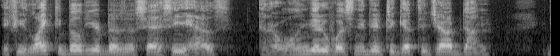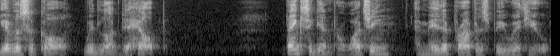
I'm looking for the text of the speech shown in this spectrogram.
If you'd like to build your business as he has and are willing to do what's needed to get the job done, give us a call. We'd love to help. Thanks again for watching, and may the profits be with you.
